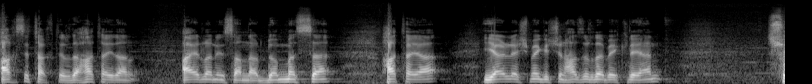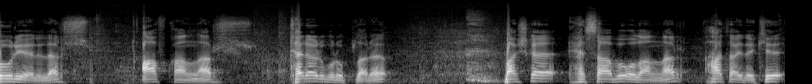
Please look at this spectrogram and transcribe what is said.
Aksi takdirde Hatay'dan ayrılan insanlar dönmezse Hatay'a yerleşmek için hazırda bekleyen Suriyeliler, Afganlar, terör grupları, başka hesabı olanlar Hatay'daki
